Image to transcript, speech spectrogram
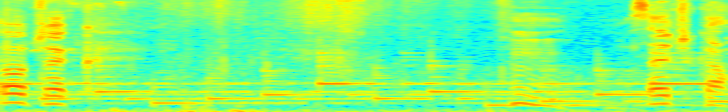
soczek. Hmm, maseczka.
